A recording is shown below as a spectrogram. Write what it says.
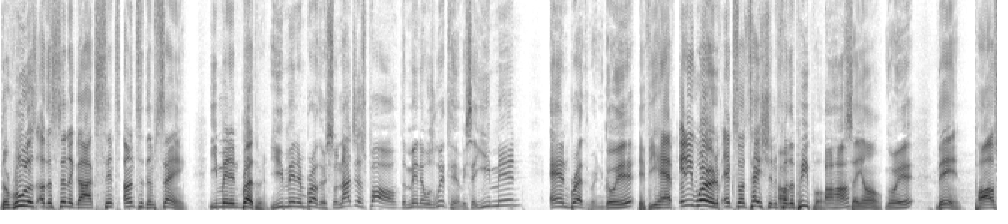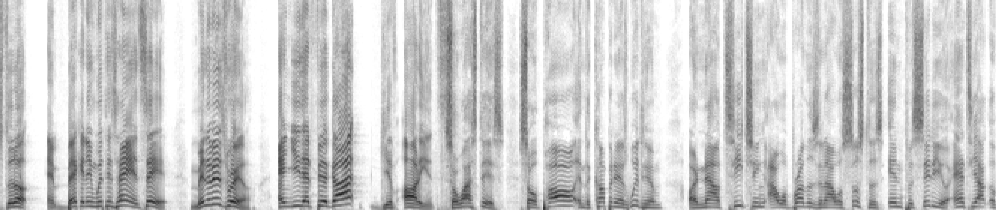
the rulers of the synagogue sent unto them, saying, Ye men and brethren, Ye men and brothers. So not just Paul, the men that was with him. He said, Ye men and brethren. Go ahead. if ye have any word of exhortation for the people, Uh-huh. say on. Go ahead. Then Paul stood up and beckoning with his hand said, Men of Israel, and ye that fear God, give audience. So watch this. So Paul and the company that's with him are now teaching our brothers and our sisters in Pisidia, Antioch of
